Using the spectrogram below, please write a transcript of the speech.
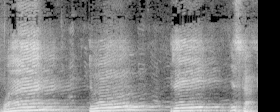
One, two, three, start.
